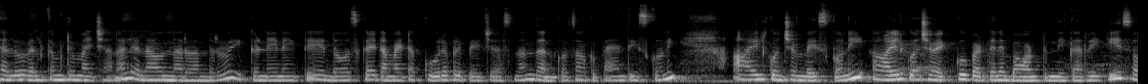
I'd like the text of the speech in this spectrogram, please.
hello welcome to my channel ఎలా ఉన్నారు అందరూ? ఇక్కడ నేనైతే దోసకాయ టమాటా కూర ప్రిపేర్ చేస్తున్నాను. దానికోసం ఒక ప్యాన్ తీసుకొని ఆయిల్ కొంచెం వేసుకొని ఆయిల్ కొంచెం ఎక్కువ పడితేనే బాగుంటుంది కర్రీకి. సో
